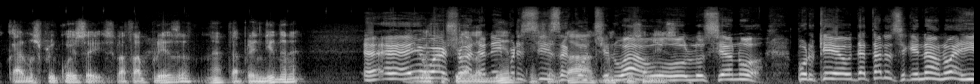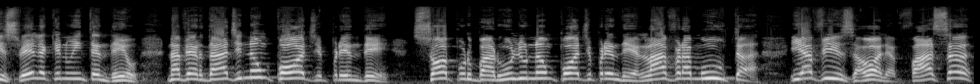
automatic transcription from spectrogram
O cara não explicou isso aí. Se ela está presa, né? Está prendida, né? É, é, eu acho, olha, nem precisa continuar, o, Luciano, porque o detalhe é o seguinte, não, não é isso, ele é que não entendeu. Na verdade, não pode prender, só por barulho não pode prender, lavra multa e avisa, olha, faça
